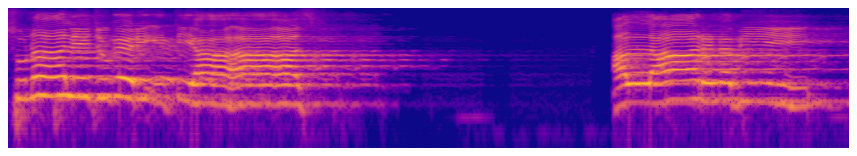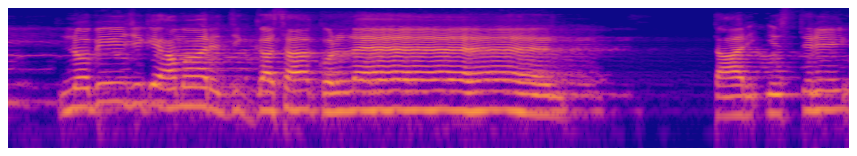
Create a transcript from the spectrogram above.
সোনালি যুগের ইতিহাস। আল্লাহর নবী, নবীজিকে আমার জিজ্ঞাসা করলেন। তার স্ত্রী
